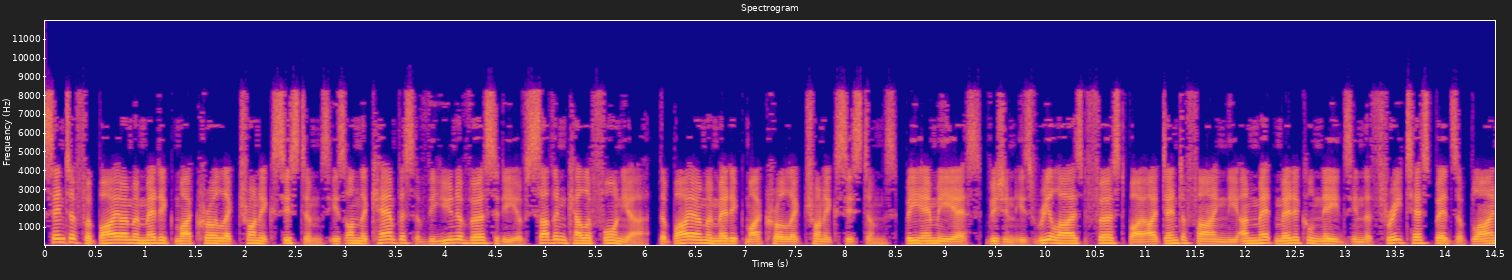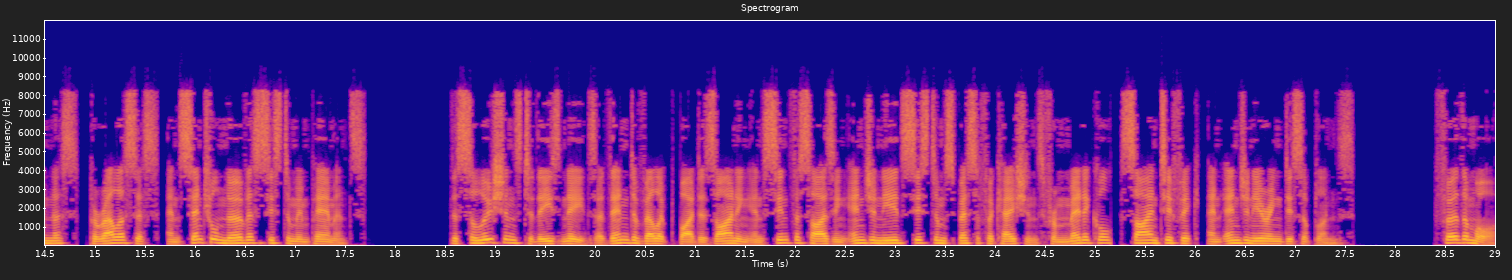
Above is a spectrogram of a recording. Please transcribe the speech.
Center for Biomimetic Microelectronic Systems is on the campus of the University of Southern California. The Biomimetic Microelectronic Systems (BMES) vision is realized first by identifying the unmet medical needs in the three testbeds of blindness, paralysis, and central nervous system impairments. The solutions to these needs are then developed by designing and synthesizing engineered system specifications from medical, scientific, and engineering disciplines. Furthermore,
